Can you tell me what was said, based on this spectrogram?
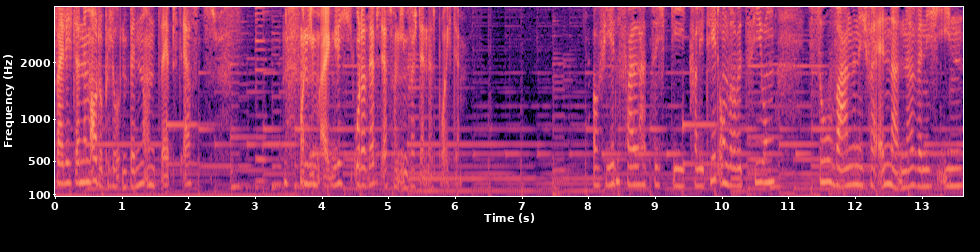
weil ich dann im Autopiloten bin und selbst erst von ihm eigentlich oder selbst erst von ihm Verständnis bräuchte. Auf jeden Fall hat sich die Qualität unserer Beziehung so wahnsinnig verändert, ne? wenn ich ihn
